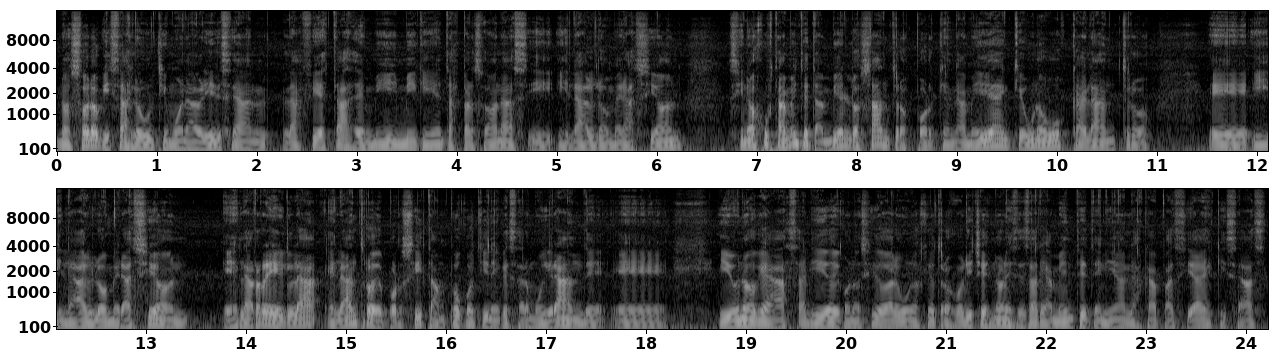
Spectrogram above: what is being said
no solo quizás lo último en abrir sean las fiestas de 1000, 1500 personas y, la aglomeración, sino justamente también los antros, porque en la medida en que uno busca el antro eh, y la aglomeración es la regla, el antro de por sí tampoco tiene que ser muy grande. Eh, y uno que ha salido y conocido algunos que otros boliches no necesariamente tenían las capacidades quizás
